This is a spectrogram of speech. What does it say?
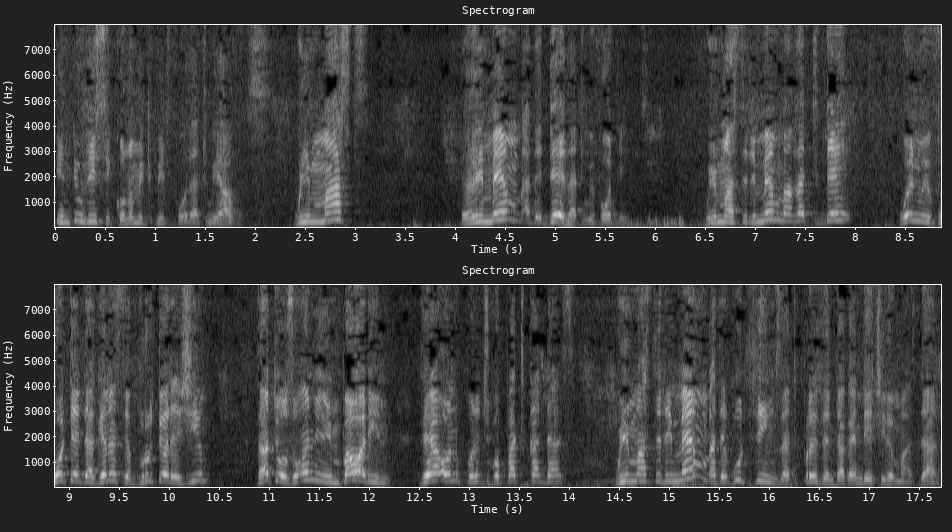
into this economic pitfall that we have. We must remember the day that we voted. We must remember that day when we voted against a brutal regime that was only empowering their own political party cadres. We must remember the good things that President Hakainde Hichilema has done.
